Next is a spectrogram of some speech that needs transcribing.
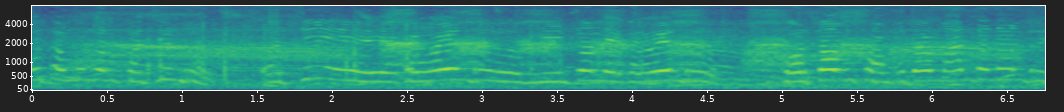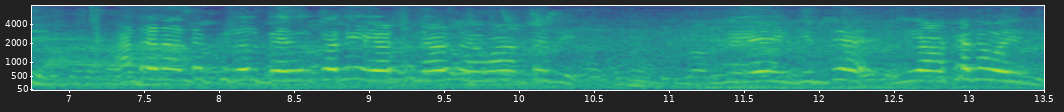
ముందు తమ్ముళ్ళకి వచ్చిండ్రు వచ్చి ఎక్కడ పోయిండ్రు? మీ ఇంట్లో ఎక్కడ పోయిండ్రు? కొడతాం చంపుతాం అంటానండ్రి. అంటానంటే పిల్లలు బెదిరుకొని ఏడ్చులేడు ఏమంటుంది ఇక గింతే ఇక అక్కడనే పోయింది.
